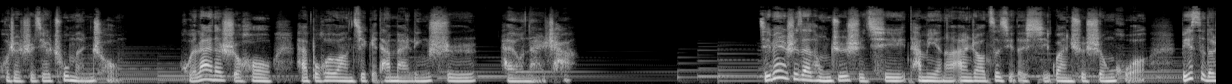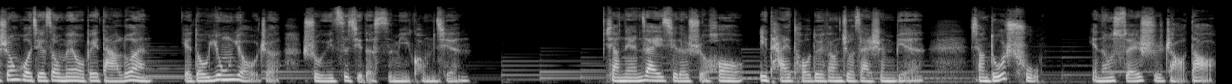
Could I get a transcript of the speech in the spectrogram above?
或者直接出门抽，回来的时候还不会忘记给她买零食还有奶茶。即便是在同居时期，他们也能按照自己的习惯去生活，彼此的生活节奏没有被打乱，也都拥有着属于自己的私密空间。想黏在一起的时候，一抬头对方就在身边；想独处，也能随时找到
